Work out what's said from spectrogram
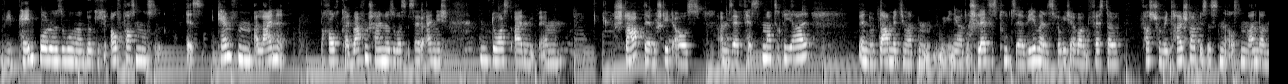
wie Paintball oder so, wo man wirklich aufpassen muss. Es kämpfen alleine braucht kein Waffenschein oder sowas. Es ist halt eigentlich, du hast einen ähm, Stab, der besteht aus einem sehr festen Material wenn du damit jemanden, jemanden schlägst, es tut sehr weh, weil es wirklich einfach ein fester, fast schon Metallstab ist. Es ist aus einem anderen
